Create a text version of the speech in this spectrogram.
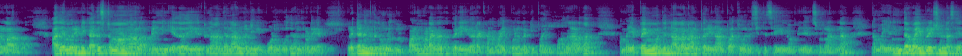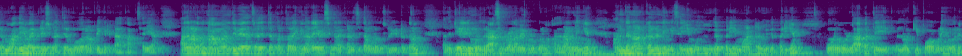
நல்லாயிருக்கும் அதே மாதிரி இன்றைக்கி அதிர்ஷ்டமான நாள் அப்படின்னு நீங்கள் ஏதாவது இருக்குன்னா அந்த நாளில் நீங்கள் போடும்போது அதனுடைய ரிட்டர்னுங்கிறது உங்களுக்கு பல மடங்காக பெருகி வரக்கான வாய்ப்புகளும் கண்டிப்பாக இருக்கும். அதனால தான் நம்ம எப்பயுமே வந்து நல்ல நாள் பெரிய நாள் பார்த்து ஒரு விஷயத்தை செய்யணும் அப்படின்னு எது சொல்கிறாங்கன்னா நம்ம எந்த வைப்ரேஷனில் செய்கிறோமோ அதே வைப்ரேஷனில் திரும்ப வரும் அப்படிங்கிறதுக்காக தான். சரியா? அதனால தான் நாம் வந்து வேத ஜோதிடத்தை பொறுத்த வரைக்கும் நிறைய விஷயங்களை கணிச்சு தான் உங்களுக்கு சொல்லிட்டு இருக்கோம் அது டெய்லி உங்களுக்கு ராசி பலனாகவே கொடுக்குறோம். அதனால் நீங்கள் அந்த நாட்களில் நீங்கள் செய்யும்போது மிகப்பெரிய மாற்றம் மிகப்பெரிய உங்களுக்கு ஒரு லாபத்தை நோக்கி போகக்கூடிய ஒரு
